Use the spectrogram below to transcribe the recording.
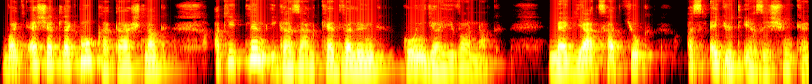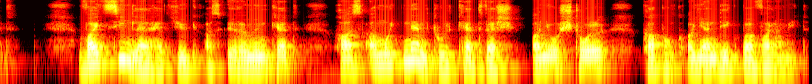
vagy esetleg munkatársnak, akit nem igazán kedvelünk, gondjai vannak. Megjátszhatjuk az együttérzésünket. Vagy színlelhetjük az örömünket, ha az amúgy nem túl kedves anyóstól kapunk ajándékba valamit.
